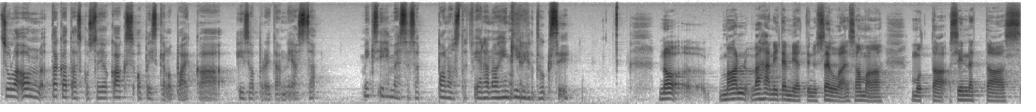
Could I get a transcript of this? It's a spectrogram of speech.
sulla on takataskussa jo kaksi opiskelupaikkaa Iso-Britanniassa. Miksi ihmeessä sä panostat vielä noihin kirjoituksiin? No, mä oon vähän itse miettinyt sellainen samaa, mutta sinne taas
